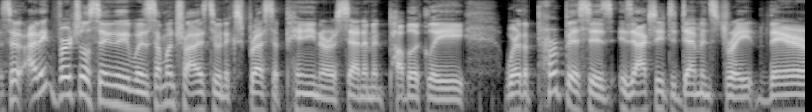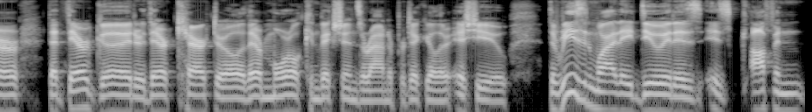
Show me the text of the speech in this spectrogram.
so I think virtual signaling when someone tries to express opinion or a sentiment publicly, where the purpose is is actually to demonstrate their that they're good or their character or their moral convictions around a particular issue. The reason why they do it is is often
